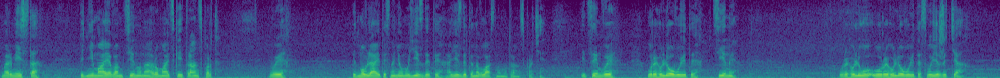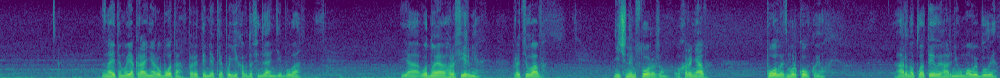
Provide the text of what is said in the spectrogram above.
мер міста піднімає вам ціну на громадський транспорт, ви відмовляєтесь на ньому їздити, а їздите на власному транспорті. І цим ви урегульовуєте ціни, урегульовуєте своє життя. Знаєте, моя крайня робота перед тим, як я поїхав до Фінляндії, була. Я в одній агрофірмі працював нічним сторожем, охороняв поле з морковкою. Гарно платили, гарні умови були.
